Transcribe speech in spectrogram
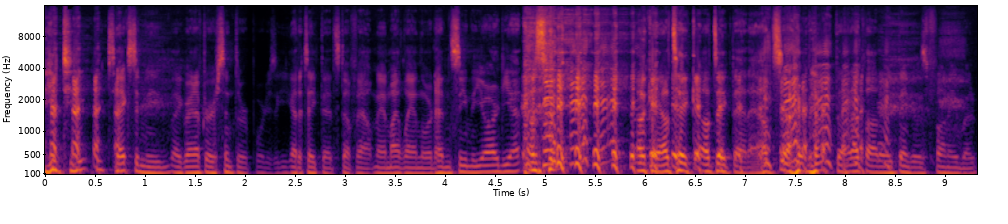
he, t- he texted me like right after I sent the report. He's like, "You got to take that stuff out, man. My landlord hadn't seen the yard yet." I was like, "Okay, I'll take I'll take that out." Sorry about that. I thought he would think it was funny, but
